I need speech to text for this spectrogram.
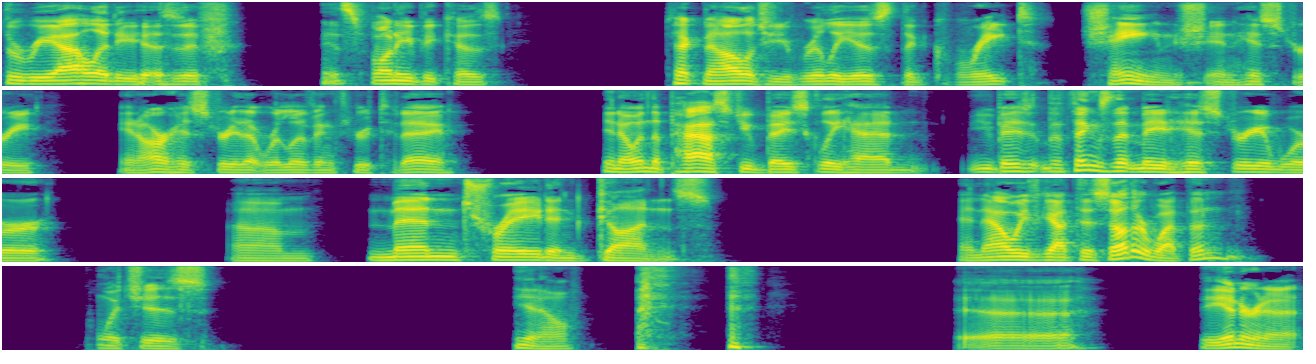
the reality is, if it's funny because technology really is the great change in history, in our history that we're living through today. You know, in the past, you basically had you basically the things that made history were um, men, trade, and guns. And now we've got this other weapon which is, you know, uh, the internet,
